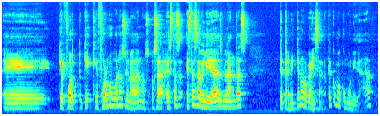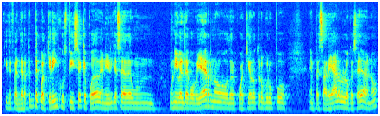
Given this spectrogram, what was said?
eh, que, forma buenos ciudadanos. O sea, estas, estas habilidades blandas te permiten organizarte como comunidad y defenderte ante cualquier injusticia que pueda venir, ya sea de un, un nivel de gobierno o de cualquier otro grupo empresarial o lo que sea, ¿no?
